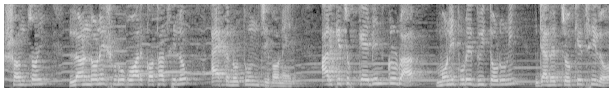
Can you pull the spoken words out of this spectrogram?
সঞ্চয়। লন্ডনে শুরু হওয়ার কথা ছিল এক নতুন জীবনের। আর কিছু কেবিন ক্রুরা মণিপুরে দুই তরুণী যাদের চোখে ছিল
